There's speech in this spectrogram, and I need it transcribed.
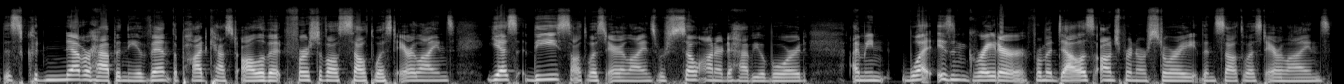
this could never happen the event, the podcast, all of it. First of all, Southwest Airlines. Yes, the Southwest Airlines. We're so honored to have you aboard. I mean, what isn't greater from a Dallas entrepreneur story than Southwest Airlines?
